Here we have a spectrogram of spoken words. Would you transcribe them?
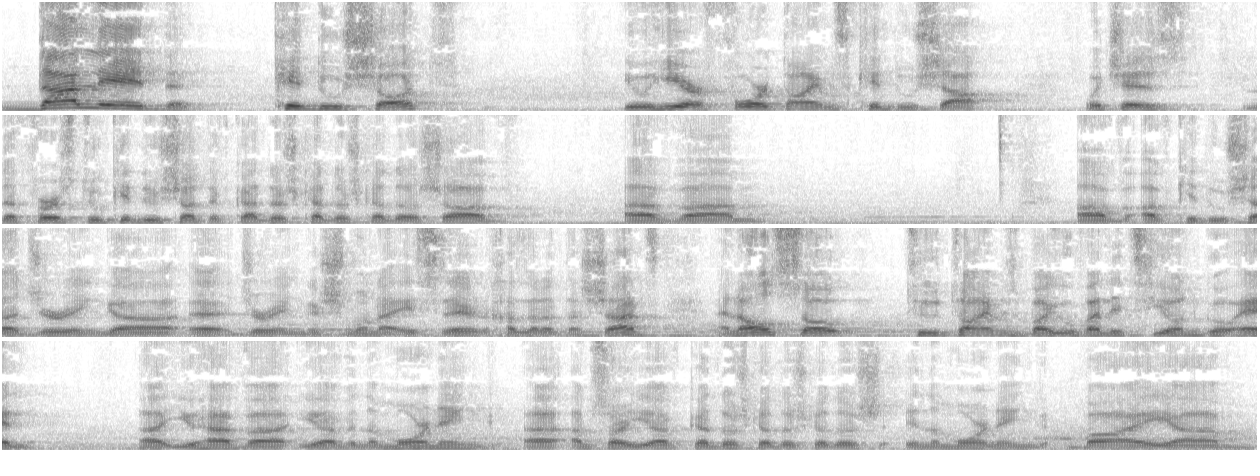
Daled Kedushot. You hear four times Kedusha, which is the first two Kedushot of Kadosh, Kadosh, Kadosh of, of um, of, of kedusha during uh, uh, during Shmona Esrer Chazarat Hashatz, and also two times by Uvalitzion Goel. Uh, you have uh, you have in the morning. Uh, I'm sorry, you have kadosh kadosh kadosh in the morning by um,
